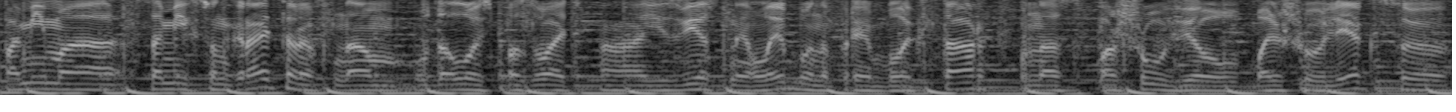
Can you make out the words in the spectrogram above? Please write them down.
Помимо самих сонграйтеров, нам удалось позвать а, известные лейблы, например, Black Star. У нас Пашу вел большую лекцию,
